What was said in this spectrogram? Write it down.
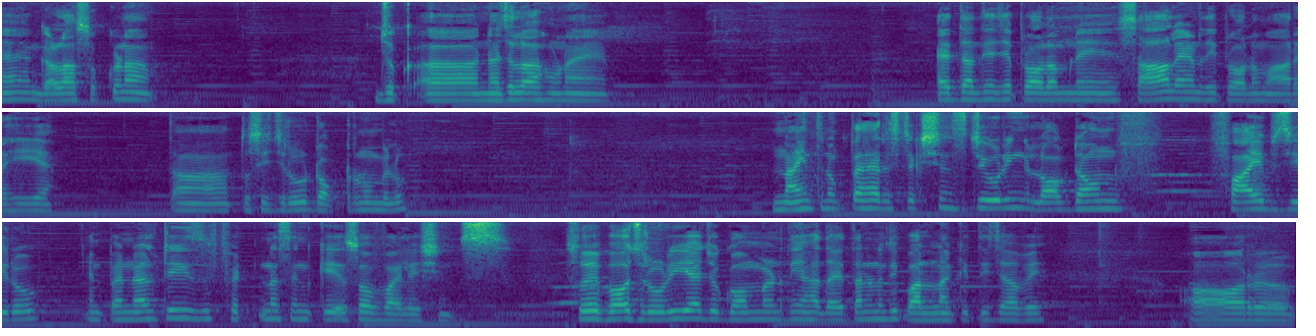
ਹੈ ਗਲਾ ਸੁੱਕਣਾ ਜੁਕ ਨਜ਼ਲਾ ਹੋਣਾ ਹੈ ਐਦਾਂ ਦੀਆਂ ਜੇ ਪ੍ਰੋਬਲਮ ਨੇ ਸਾਹ ਲੈਣ ਦੀ ਪ੍ਰੋਬਲਮ ਆ ਰਹੀ ਹੈ ਤਾਂ ਤੁਸੀਂ ਜ਼ਰੂਰ ਡਾਕਟਰ ਨੂੰ ਮਿਲੋ ਨਾਈਨਥ ਨੁਕਤਾ ਹੈ ਰੈਸਟ੍ਰਿਕਸ਼ਨਸ ਡਿਊਰਿੰਗ ਲਾਕਡਾਊਨ 50 and penalties fitness in case of violations so ਇਹ ਬਹੁਤ ਜ਼ਰੂਰੀ ਹੈ ਜੋ ਗਵਰਨਮੈਂਟ ਦੀਆਂ ਹਦਾਇਤਾਂ ਨੇ, ਉਹਨਾਂ ਦੀ ਪਾਲਣਾ ਕੀਤੀ ਜਾਵੇ। ਔਰ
